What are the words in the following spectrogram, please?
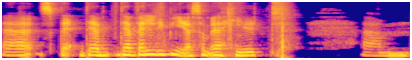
Uh, så det, det, er, det, er, veldig mye som er helt um,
